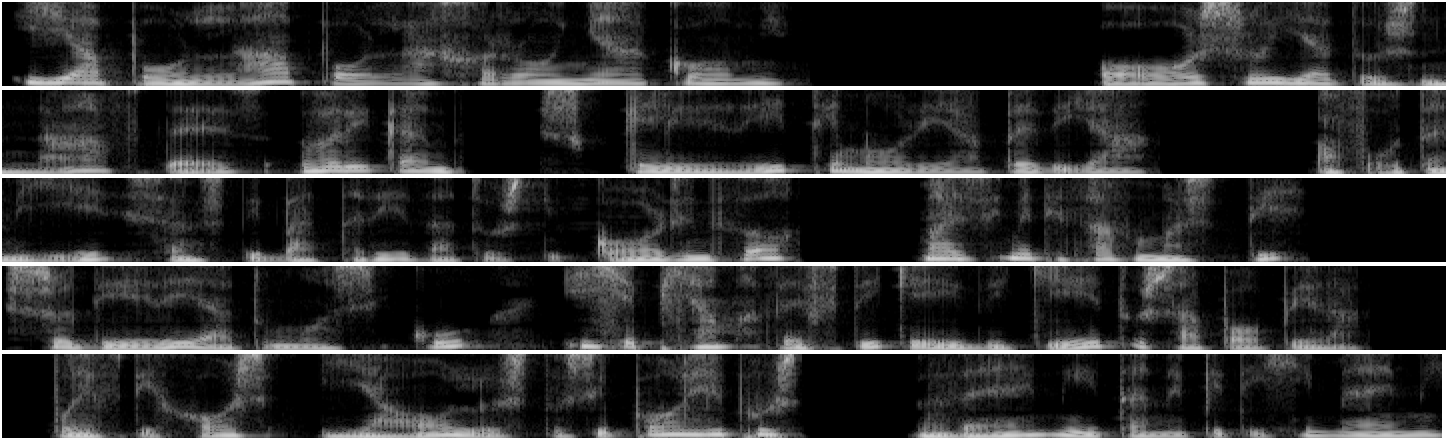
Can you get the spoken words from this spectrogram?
για πολλά πολλά χρόνια ακόμη. Όσο για τους ναύτες βρήκαν σκληρή τιμωρία παιδιά αφού όταν γύρισαν στην πατρίδα τους στην Κόρινθο μαζί με τη θαυμαστή σωτηρία του μουσικού είχε πια μαθευτεί και η δική τους απόπειρα που ευτυχώς για όλους τους υπόλοιπους δεν ήταν επιτυχημένη.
